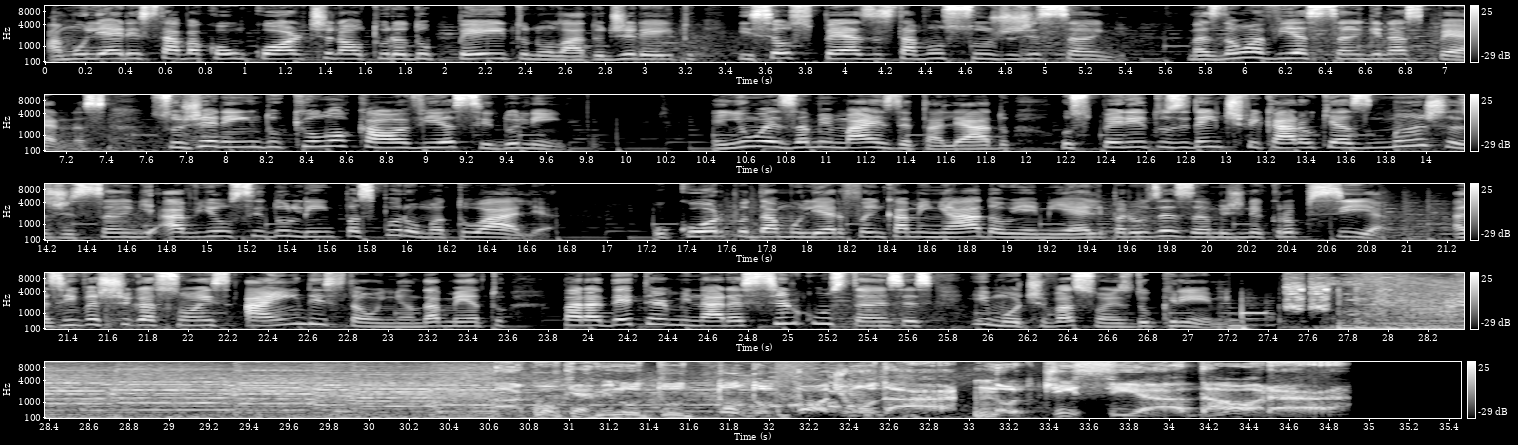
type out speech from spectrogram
A mulher estava com um corte na altura do peito no lado direito e seus pés estavam sujos de sangue, mas não havia sangue nas pernas, sugerindo que o local havia sido limpo. Em um exame mais detalhado, os peritos identificaram que as manchas de sangue haviam sido limpas por uma toalha. O corpo da mulher foi encaminhado ao IML para os exames de necropsia. As investigações ainda estão em andamento para determinar as circunstâncias e motivações do crime. A qualquer minuto, tudo pode mudar. Notícia da hora.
